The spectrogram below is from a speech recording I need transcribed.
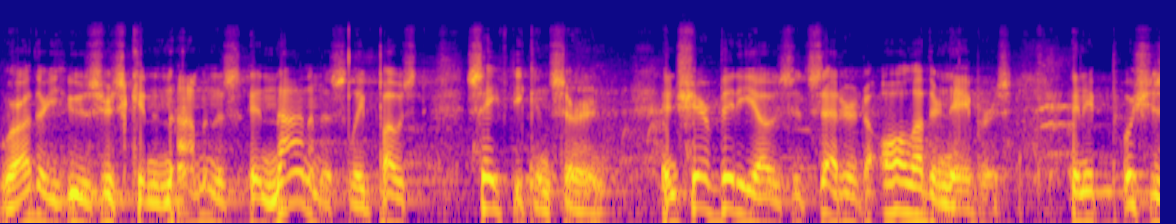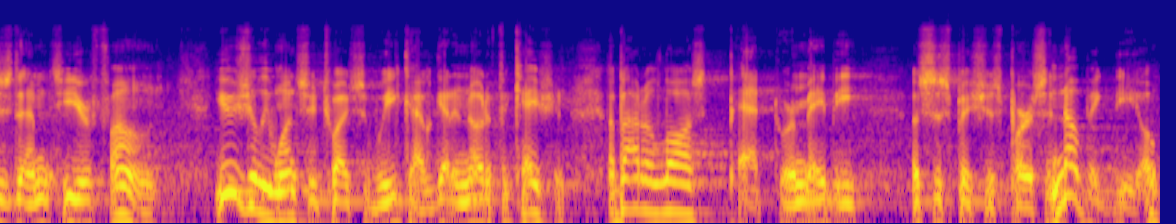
where other users can anonymous, anonymously post safety concern and share videos, etc., to all other neighbors, and it pushes them to your phone. Usually once or twice a week, I'll get a notification about a lost pet or maybe a suspicious person. No big deal.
